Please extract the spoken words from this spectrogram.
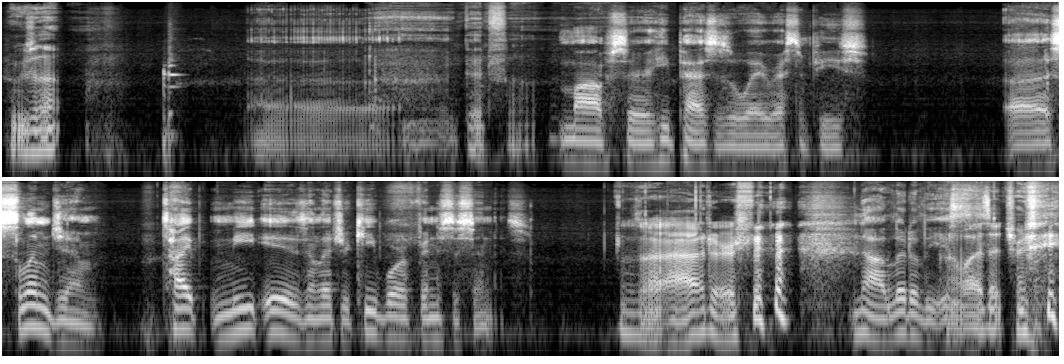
Who's that? Uh, Good for mobster. He passes away. Rest in peace. Uh, Slim Jim. Type meat is and let your keyboard finish the sentence. was that ad or Nah, literally. It's, why is that trending?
